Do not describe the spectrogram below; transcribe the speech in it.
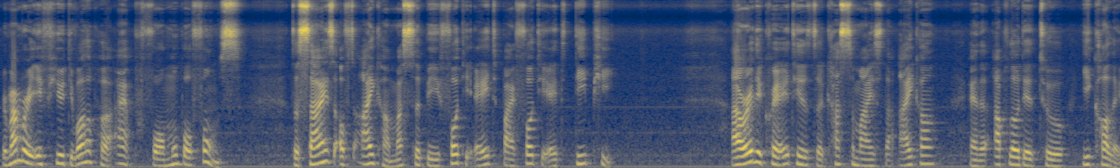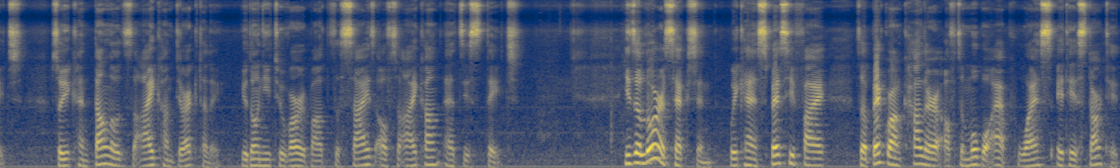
Remember, if you develop an app for mobile phones, the size of the icon must be 48 by 48 dp. I already created the customized icon and uploaded it to eCollege, so you can download the icon directly. You don't need to worry about the size of the icon at this stage. In the lower section, we can specify the background color of the mobile app once it is started.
